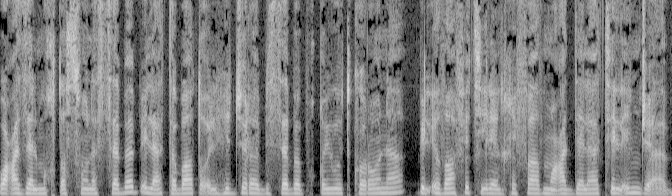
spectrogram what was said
وعزى المختصون السبب إلى تباطؤ الهجرة بسبب قيود كورونا بالإضافة إلى انخفاض معدلات الإنجاب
